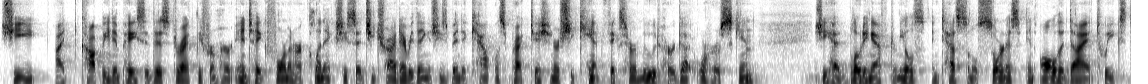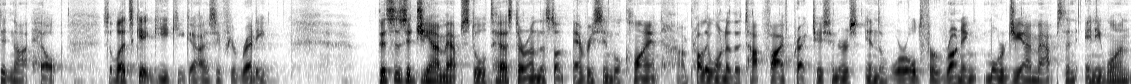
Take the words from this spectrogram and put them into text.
She I copied and pasted this directly from her intake form in our clinic. She said she tried everything and she's been to countless practitioners. She can't fix her mood, her gut, or her skin. She had bloating after meals, intestinal soreness, and all the diet tweaks did not help. So let's get geeky, guys, if you're ready. This is a GI map stool test. I run this on every single client. I'm probably one of the top five practitioners in the world for running more GI maps than anyone.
